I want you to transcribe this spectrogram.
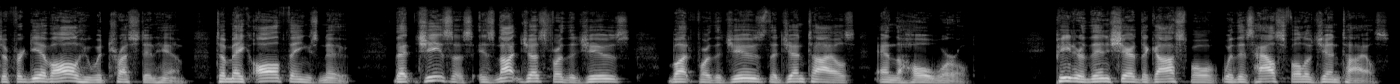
to forgive all who would trust in him, to make all things new. That Jesus is not just for the Jews, but for the Jews, the Gentiles, and the whole world. Peter then shared the gospel with his house full of Gentiles,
